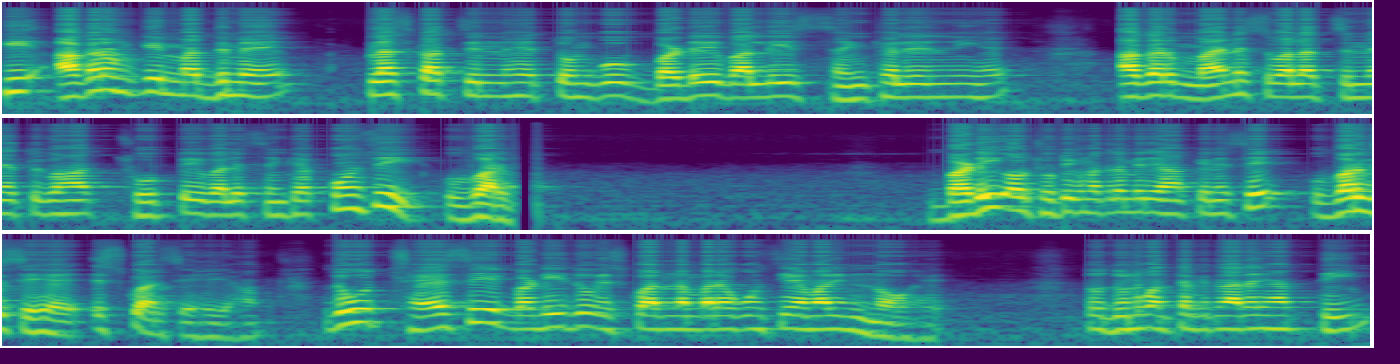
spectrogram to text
कि अगर उनके मध्य में प्लस का चिन्ह है तो हमको बड़े वाली संख्या लेनी है। अगर माइनस वाला चिन्ह है तो वहाँ छोटे वाली संख्या कौन सी? वर्ग। बड़ी और छोटी का मतलब मेरे यहाँ कहने से वर्ग से है, स्क्वायर से है यहाँ। देखो, छह से बड़ी जो स्क्वायर नंबर है कौन सी है? हमारी नौ है। तो दोनों का अंतर कितना आ रहा है यहाँ? तीन।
